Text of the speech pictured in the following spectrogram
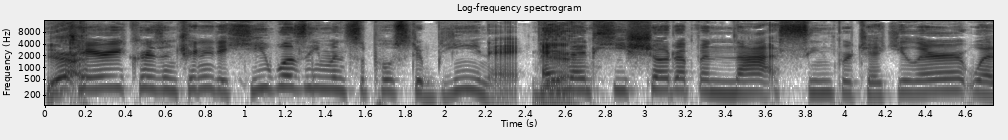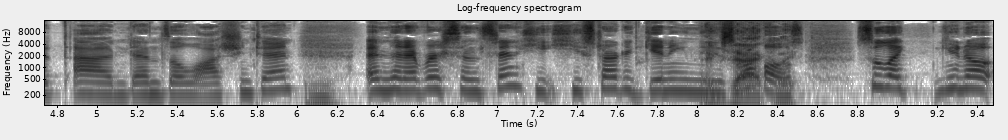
yeah. Terry Crews in Trinity, he wasn't even supposed to be in it, Yeah. and then he showed up in that scene particular with uh, Denzel Washington, and then ever since then he he started getting these Mm. Exactly. roles. So like you know,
